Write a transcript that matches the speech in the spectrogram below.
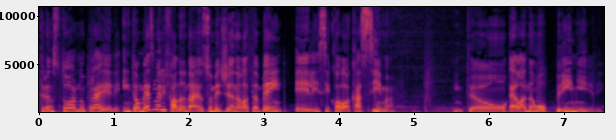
transtorno para ele. Então, mesmo ele falando, ah, eu sou mediana, ela também, ele se coloca acima. Então, ela não oprime ele.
